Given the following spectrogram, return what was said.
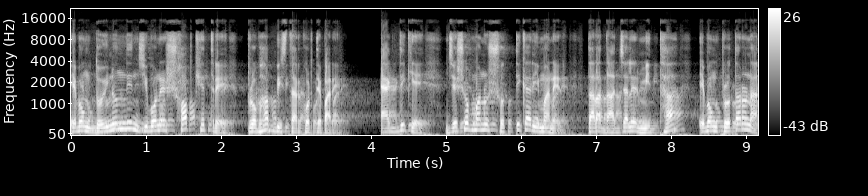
এবং দৈনন্দিন জীবনের সব ক্ষেত্রে প্রভাব বিস্তার করতে পারে। একদিকে যেসব মানুষ সত্যিকার ইমানের তারা দাজ্জালের মিথ্যা এবং প্রতারণা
